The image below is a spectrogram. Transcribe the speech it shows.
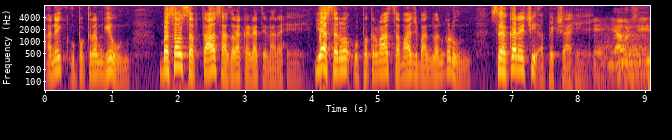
अनेक उपक्रम घेऊन बसव सप्ताह साजरा करण्यात येणार आहे. या सर्व उपक्रमात समाज बांधवांकडून सहकार्याची अपेक्षा आहे. यावर्षी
